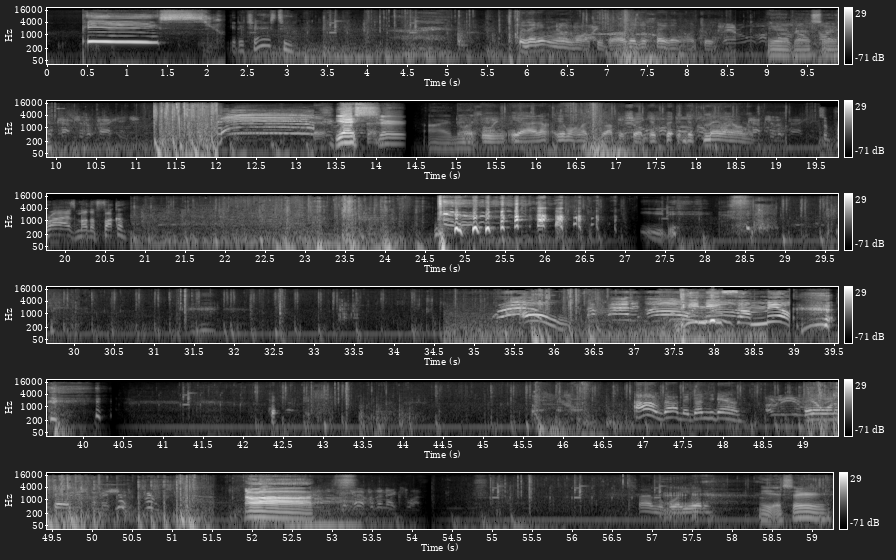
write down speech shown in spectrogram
Peace. Get a chance to. Because they didn't really want to, bro. They just say they want to. Yeah, bro, sir. Yes, sir. Alright, man. See, yeah, I don't, it won't let you drop your shit. Just, just melee only. Surprise, motherfucker. oh! oh! He needs some milk! oh god, they gunned me down. They don't want to finish. Ah. Alright, my boy, you ready? Yes, sir.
